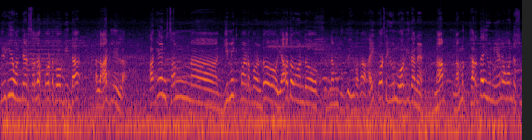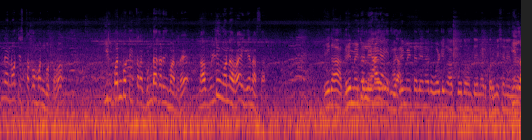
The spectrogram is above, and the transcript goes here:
ತಿರುಗಿ ಒಂದೆರಡು ಸಲ ಕೋರ್ಟ್ಗೆ ಹೋಗಿದ್ದ. ಅಲ್ಲಿ ಆಗಲಿಲ್ಲ. ಅಗೇನ್ ಸಮ್ ಗಿಮಿಕ್ ಮಾಡಿಕೊಂಡು ಯಾವುದೋ ಒಂದು ನಮ್ಗೆ ಇವಾಗ ಹೈಕೋರ್ಟ್ ಇವನು ಹೋಗಿದ್ದಾನೆ ನಮ್ ನಮಗೆ ಕರೆದೇ ಇವನು ಏನೋ ಒಂದು ಸುಮ್ಮನೆ ನೋಟಿಸ್ ತೊಗೊಂಬಂದ್ಬಿಟ್ಟು ಇಲ್ಲಿ ಬಂದ್ಬಿಟ್ಟು ಈ ಥರ ಗುಂಡಾಗರ್ದಿ ಮಾಡಿದ್ರೆ ನಾವು ಬಿಲ್ಡಿಂಗ್ ಓನರ ಏನ ಸರ್? ಈಗ ಅಗ್ರಿಮೆಂಟ್? ಅಗ್ರಿಮೆಂಟ್ ಅಲ್ಲಿ ಏನಾದ್ರು ಹೋಲ್ಡಿಂಗ್ ಹಾಕ್ಬೋದು ಅಂತ ಏನಾದ್ರು ಪರ್ಮಿಷನ್ ಇಲ್ಲ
